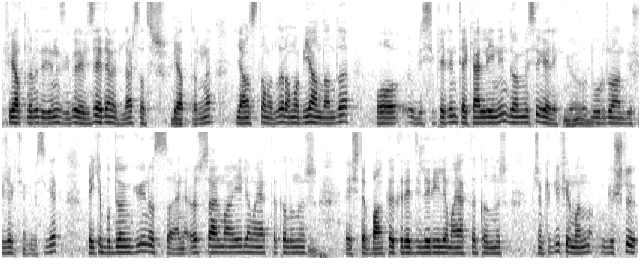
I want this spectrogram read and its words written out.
fiyatları dediğiniz gibi revize edemediler satış fiyatlarına yansıtamadılar ama bir yandan da o bisikletin tekerleğinin dönmesi gerekiyor. Durduğu an düşecek çünkü bisiklet. Peki bu döngüyü nasıl yani öz sermayeyle mi ayakta kalınır? E İşte banka kredileriyle mi ayakta kalınır? Çünkü bir firmanın güçlü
